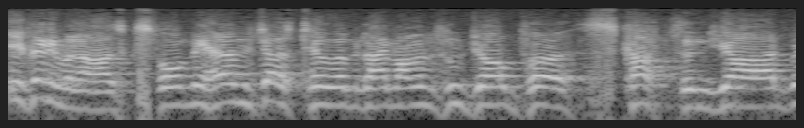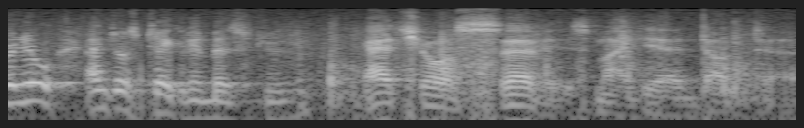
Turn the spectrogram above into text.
if anyone asks for me, Holmes, just tell them that I'm on a little job for Scotland Yard, will you? And just take an message. At your service, my dear doctor.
